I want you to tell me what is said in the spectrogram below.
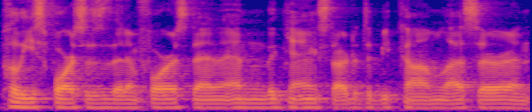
police forces that enforced, and and the gangs started to become lesser, and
